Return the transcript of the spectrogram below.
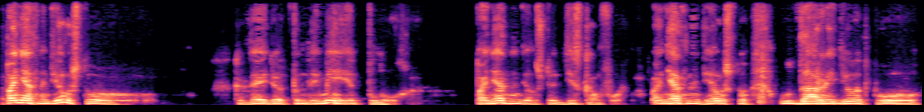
Понятное дело, что когда идет пандемия, это плохо. Понятное дело, что это дискомфортно. Понятное дело, что удар идет по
